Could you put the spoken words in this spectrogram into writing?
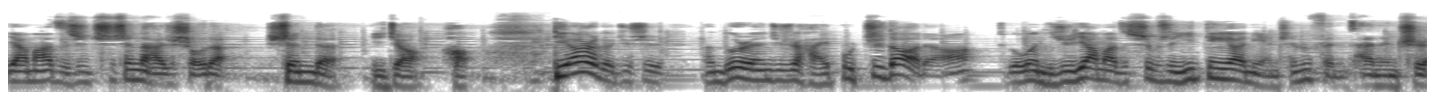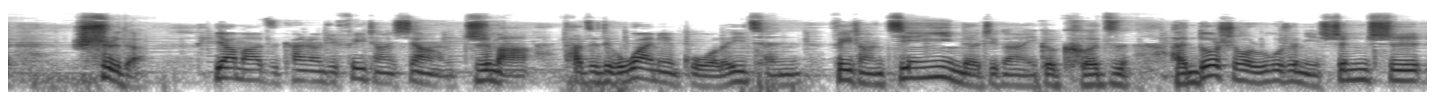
亚麻籽是吃生的还是熟的？生的比较好。第二个就是很多人就是还不知道的啊，这个问题就是亚麻籽是不是一定要碾成粉才能吃？是的，亚麻籽看上去非常像芝麻，它在这个外面裹了一层非常坚硬的这样一个壳子。很多时候，如果说你生吃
